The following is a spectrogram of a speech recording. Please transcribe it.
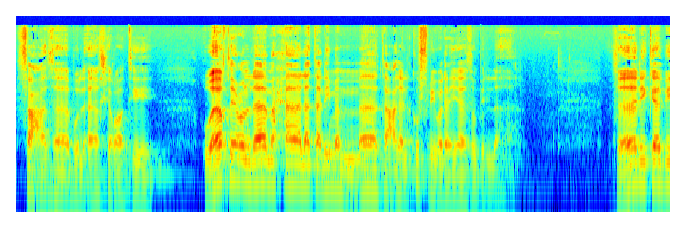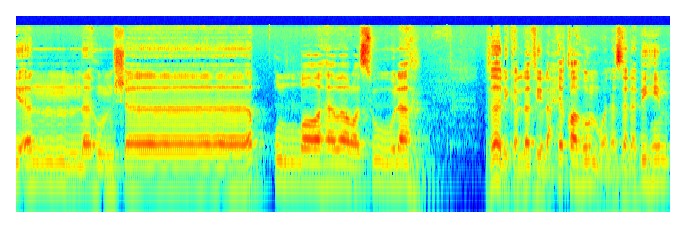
فعذاب الآخرة واقع لا محالة لمن مات على الكفر والعياذ بالله. ذلك بأنهم شاقوا الله ورسوله. ذلك الذي لحقهم ونزل بهم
